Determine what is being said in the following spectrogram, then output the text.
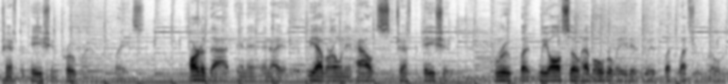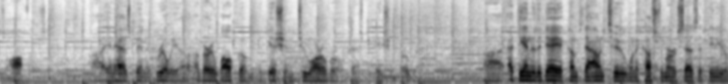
transportation program in place. Part of that, and, and I, we have our own in-house transportation group, but we also have overlaid it with what Western Growers offers. Uh, and has been really a, a, very welcome addition to our overall transportation program. Uh, at the end of the day, it comes down to when a customer says that they need a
